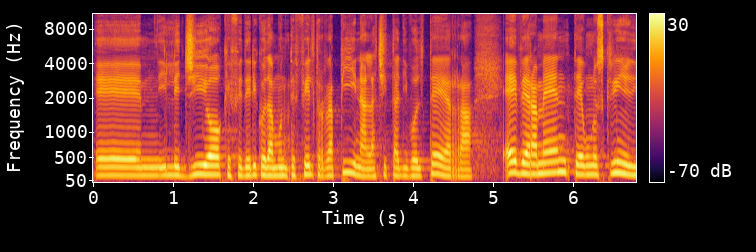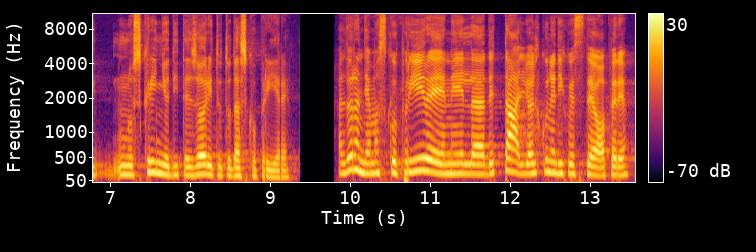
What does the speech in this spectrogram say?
eh, il leggio che Federico da Montefeltro rapina alla città di Volterra. È veramente uno scrigno, di, uno scrigno di tesori tutto da scoprire. Allora andiamo a scoprire nel dettaglio alcune di queste opere.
